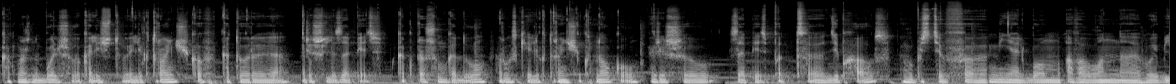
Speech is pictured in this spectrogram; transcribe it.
как можно большего количества электронщиков, которые решили запеть. Как в прошлом году русский электронщик Нокул решил запись под э, Deep House, выпустив э, мини-альбом Avalon на лейбле.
